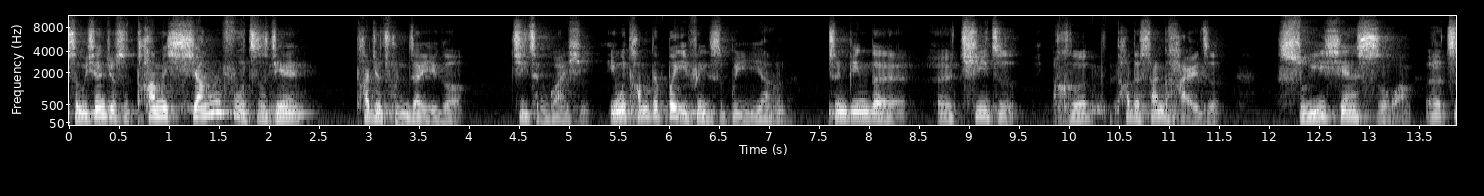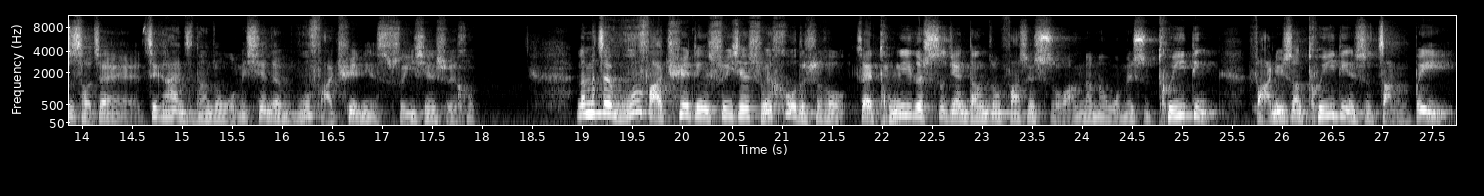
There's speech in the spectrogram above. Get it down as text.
首先就是他们相互之间，他就存在一个继承关系，因为他们的辈分是不一样的。生斌的呃妻子和他的三个孩子，谁先死亡？呃，至少在这个案子当中，我们现在无法确定谁先谁后。那么，在无法确定谁先谁后的时候，在同一个事件当中发生死亡，那么我们是推定，法律上推定是长辈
